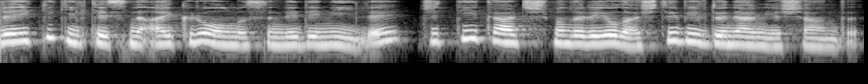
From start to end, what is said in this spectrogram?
laiklik ilkesine aykırı olması nedeniyle ciddi tartışmalara yol açtığı bir dönem yaşandı.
